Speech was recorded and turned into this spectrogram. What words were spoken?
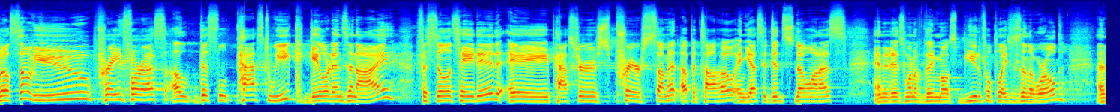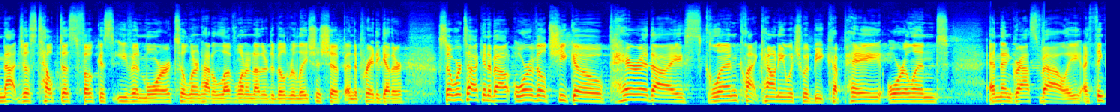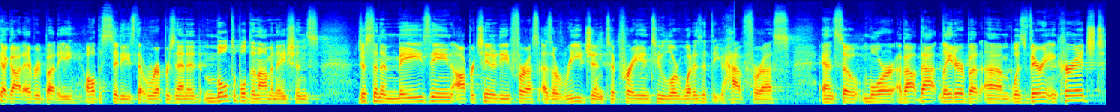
Well, some of you prayed for us uh, this past week. Gaylord Enns and I facilitated a pastor's prayer summit up at Tahoe. And yes, it did snow on us. And it is one of the most beautiful places in the world. And that just helped us focus even more to learn how to love one another, to build relationship, and to pray together. So we're talking about Oroville, Chico, Paradise, Glenn County, which would be Capay, Orland, and then Grass Valley. I think I got everybody, all the cities that were represented, multiple denominations. Just an amazing opportunity for us as a region to pray into, Lord, what is it that you have for us? And so, more about that later, but um, was very encouraged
